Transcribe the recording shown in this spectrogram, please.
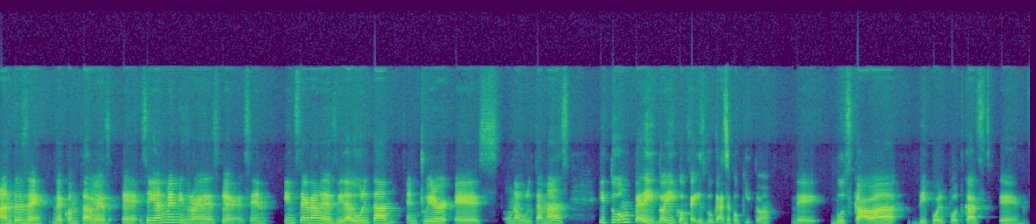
Antes de, contarles, eh, síganme en mis redes plebes. En Instagram es vida adulta, en Twitter es una adulta más. Y tuve un pedito ahí con Facebook hace poquito de buscaba tipo el podcast eh,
